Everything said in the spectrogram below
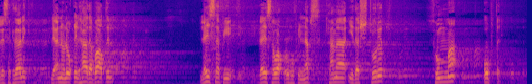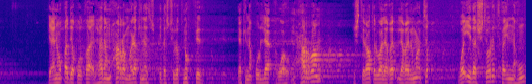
أليس كذلك؟ لأنه لو قيل هذا باطل ليس في ليس وقعه في النفس كما إذا اشترط ثم أبطل. لأنه قد يقول قائل هذا محرم ولكن إذا اشترط نفذ لكن نقول لا هو محرم اشتراط الولاء لغير المعتق وإذا اشترط فإنه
